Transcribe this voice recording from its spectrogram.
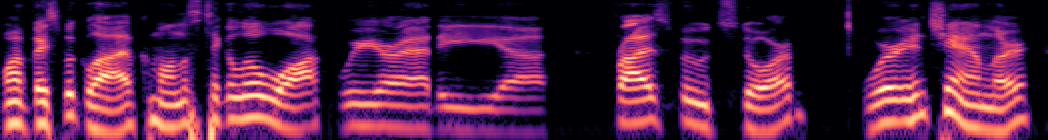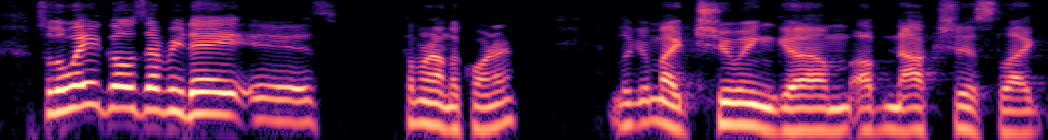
We're on Facebook Live. Come on, let's take a little walk. We are at a uh, Fry's food store. We're in Chandler. So the way it goes every day is come around the corner. Look at my chewing gum, obnoxious like.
